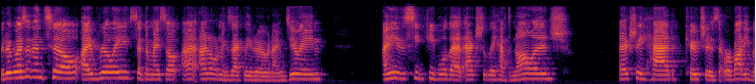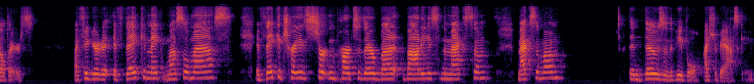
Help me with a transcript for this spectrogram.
But it wasn't until I really said to myself, I, I don't exactly know what I'm doing. I needed to seek people that actually have the knowledge. I actually had coaches that were bodybuilders. I figured if they can make muscle mass, if they could train certain parts of their bodies to the maximum, maximum, then those are the people I should be asking.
